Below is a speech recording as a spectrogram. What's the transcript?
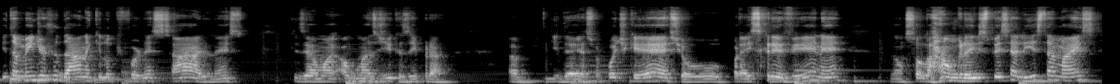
E também de ajudar naquilo que for necessário, né? Se quiser uma, algumas dicas aí para uh, ideias para podcast ou para escrever, né? Não sou lá um grande especialista, mas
